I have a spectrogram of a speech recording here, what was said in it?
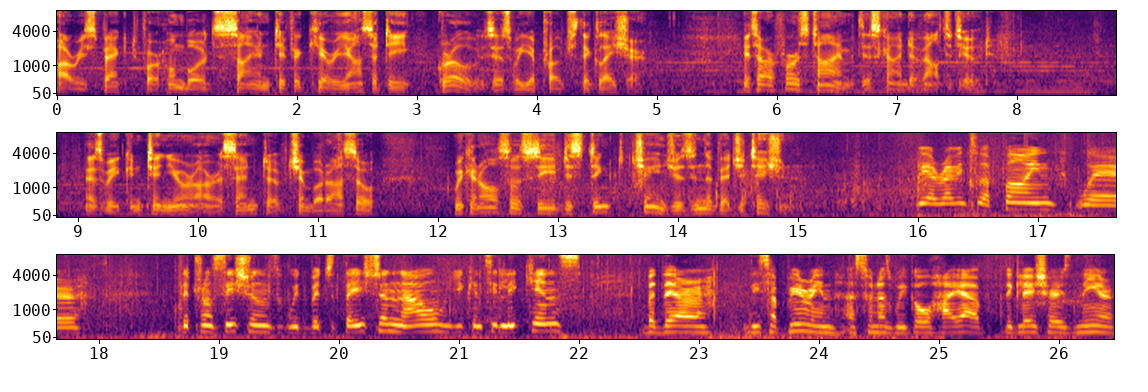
Our respect for Humboldt's scientific curiosity grows as we approach the glacier. It's our first time at this kind of altitude. As we continue our ascent of Chimborazo, we can also see distinct changes in the vegetation. We are arriving to a point where the transitions with vegetation now you can see lichens, but they are disappearing as soon as we go high up. The glacier is near,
